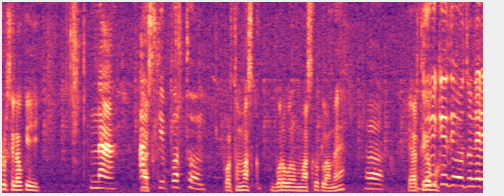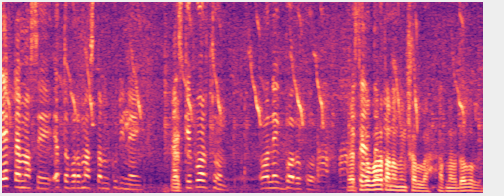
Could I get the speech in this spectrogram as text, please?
করছিলাম কি? না আজকে প্রথম। প্রথম মাছ বড় বড় মাছ করলাম না? হ্যাঁ। এর থেকে কেজি ওজনের একটা মাছে এত বড় মাছ তো আমি কুড়ি নাই। আজকে প্রথম অনেক বড় কর। এর থেকে বড় টানাম আপনারা দোয়া করবেন।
